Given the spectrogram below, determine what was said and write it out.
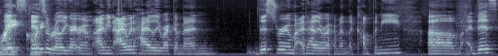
great, it's, great. it's a room. really great room. I mean, I would highly recommend this room. I'd highly recommend the company. Um this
